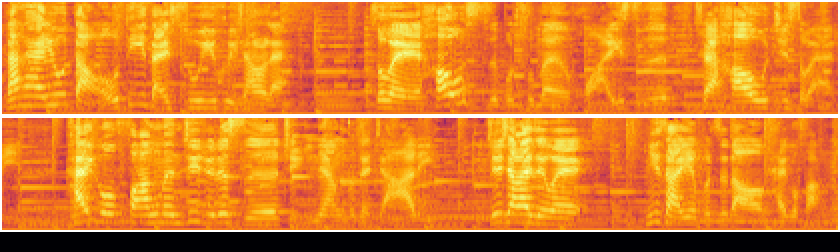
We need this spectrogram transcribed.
那男友到底带谁回家了呢？所谓好事不出门，坏事传好几十万里，开个房能解决的事，尽量不在家里。接下来这位，你咋也不知道开个房呢？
